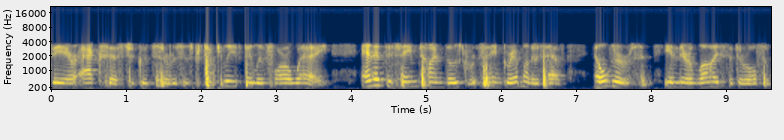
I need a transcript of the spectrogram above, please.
their access to good services, particularly if they live far away. And at the same time, those gr- same grandmothers have elders in their lives that they're also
